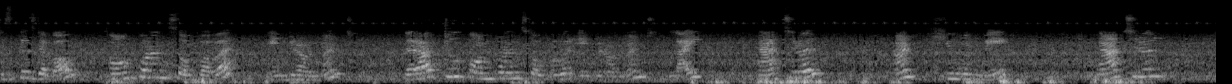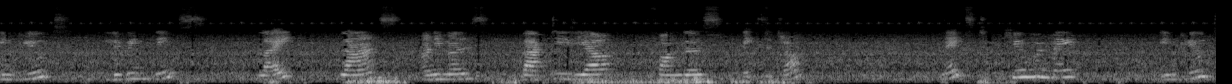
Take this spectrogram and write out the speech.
discussed about components of our environment. There are two components of our environment like natural and human made. Natural includes living things like plants, animals, bacteria, fungus, etc. Next, human made includes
